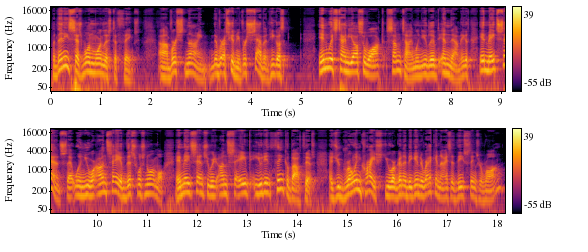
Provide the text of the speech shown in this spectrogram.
But then he says one more list of things. Uh, verse 9, excuse me, verse 7, he goes, in which time ye also walked sometime when you lived in them. He goes, it made sense that when you were unsaved, this was normal. It made sense you were unsaved, you didn't think about this. As you grow in Christ, you are going to begin to recognize that these things are wrong,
